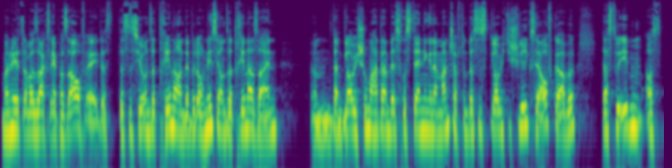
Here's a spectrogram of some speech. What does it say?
Und wenn du jetzt aber sagst, ey, pass auf, ey, das, das ist hier unser Trainer und der wird auch nächstes Jahr unser Trainer sein, ähm, dann glaube ich schon mal hat er ein besseres Standing in der Mannschaft. Und das ist, glaube ich, die schwierigste Aufgabe, dass du eben aus,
